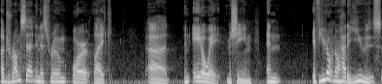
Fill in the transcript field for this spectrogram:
a drum set in this room, or like uh, an 808 machine, and if you don't know how to use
